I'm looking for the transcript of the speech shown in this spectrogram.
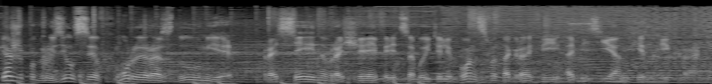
я же погрузился в хмурое раздумье, рассеянно вращая перед собой телефон с фотографией обезьянки на экране.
